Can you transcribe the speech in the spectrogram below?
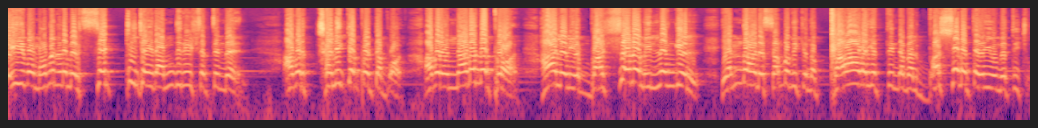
ദൈവം അവരുടെ മേൽ സെറ്റ് ചെയ്ത അന്തരീക്ഷത്തിന്മേൽ അവർ ചലിക്കപ്പെട്ടപ്പോൾ അവർ നടന്നപ്പോൾ. ഹാലലിയ ഭക്ഷണമില്ലെങ്കിൽ എന്താണ് സംഭവിക്കുന്നത് പാളയത്തിന്റെ മേൽ ഭക്ഷണത്തെയും എത്തിച്ചു.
